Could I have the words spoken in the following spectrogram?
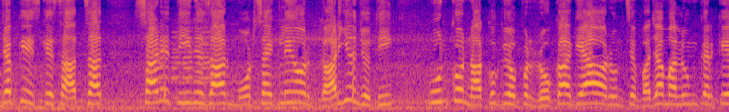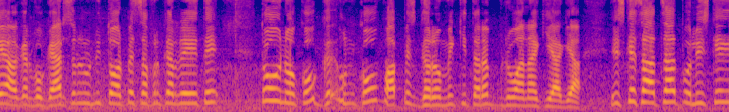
جبکہ اس کے ساتھ ساتھ ساڑھے تین ہزار موٹر سائیکلیں اور گاڑیاں جو تھیں ان کو ناکوں کے اوپر روکا گیا اور ان سے وجہ معلوم کر کے اگر وہ غیر ضروری طور پہ سفر کر رہے تھے تو انہوں کو ان کو واپس گھروں میں کی طرف روانہ کیا گیا۔ اس کے ساتھ ساتھ پولیس کے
